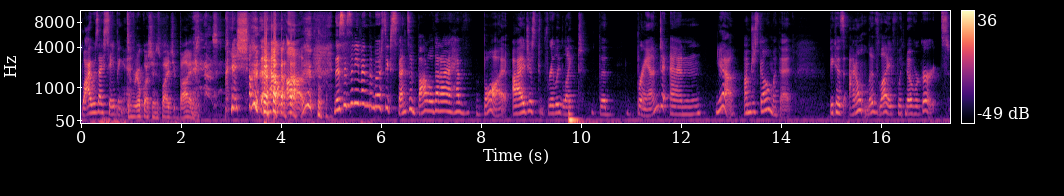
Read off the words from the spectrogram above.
Why was I saving it? The real question is why did you buy it? Shut the hell up. This isn't even the most expensive bottle that I have bought. I just really liked the brand and yeah, I'm just going with it. Because I don't live life with no regrets.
